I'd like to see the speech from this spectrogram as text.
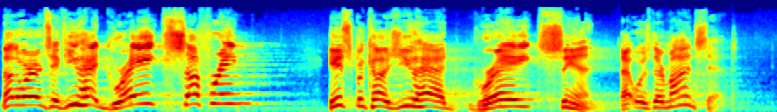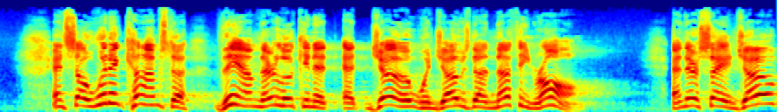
In other words, if you had great suffering, it's because you had great sin. That was their mindset. And so when it comes to them, they're looking at, at Job when Job's done nothing wrong. And they're saying, Job,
